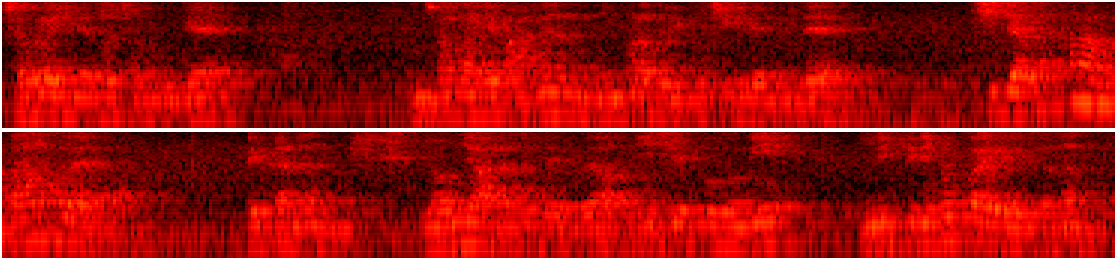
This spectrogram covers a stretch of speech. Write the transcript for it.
저로 인해서 전국에 엄청나게 많은 인프라들이 구축이 됐는데 시작은 하나부터 하는 거예요. 그러니까는 염려 안 하셔도 되고요. 이 제품이 일으키는 효과에 대해서는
